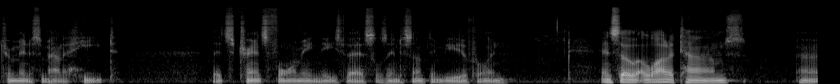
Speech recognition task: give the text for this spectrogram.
tremendous amount of heat that's transforming these vessels into something beautiful, and and so a lot of times, uh,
